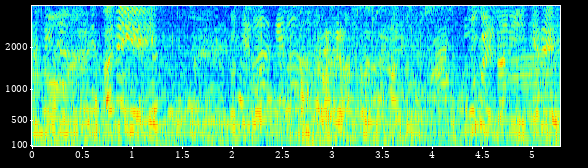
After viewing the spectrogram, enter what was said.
Pero no, ¿eh? ¡Dani! ¡Sube, Dani! ¿Quieres?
